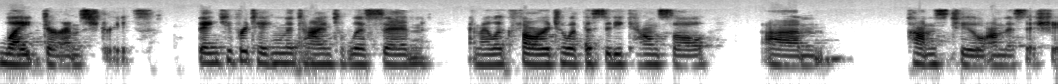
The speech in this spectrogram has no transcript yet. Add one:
light Durham streets. Thank you for taking the time to listen, and I look forward to what the City Council um, comes to on this issue.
